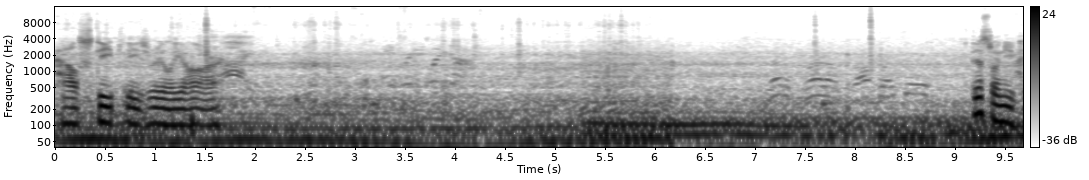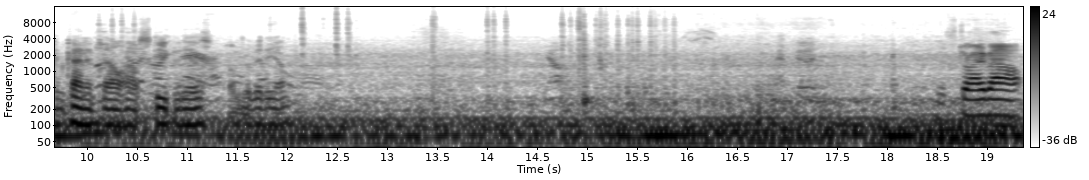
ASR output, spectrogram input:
how steep these really are. This one you can kind of tell how steep it is from the video. Let's drive out.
